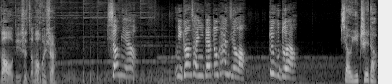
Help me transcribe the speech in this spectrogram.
到底是怎么回事？”小米，你刚才应该都看见了，对不对？小鱼知道，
